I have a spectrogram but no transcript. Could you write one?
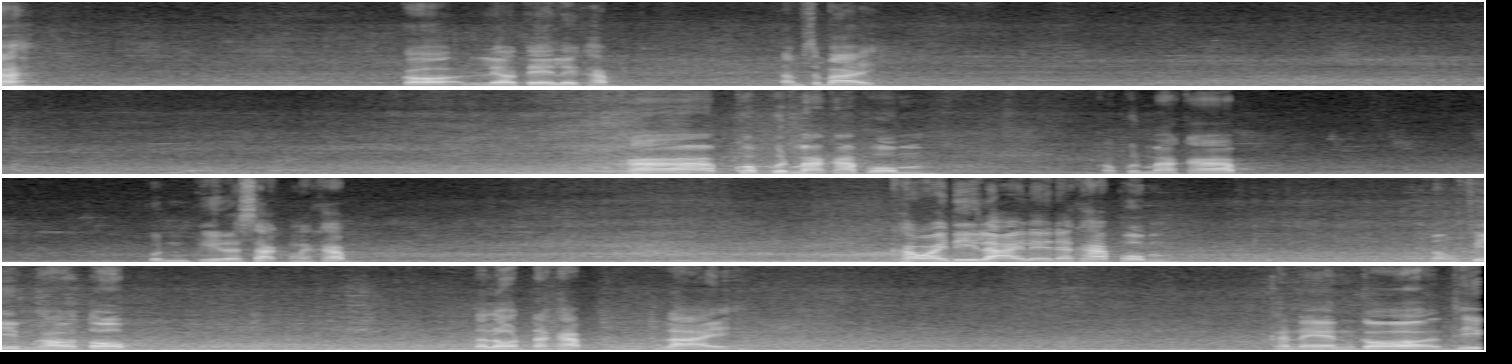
ฮะก็แล้วแต่เลยครับตามสบาย ครับ ขอบคุณมากครับผม ขอบคุณมากครับ คุณพีรศักดิ์นะครับ เข้าไอดีไลน์เลยนะครับผม น้องฟิล์มเขาตอบตลอดนะครับไลน์คะแนนก็ที่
